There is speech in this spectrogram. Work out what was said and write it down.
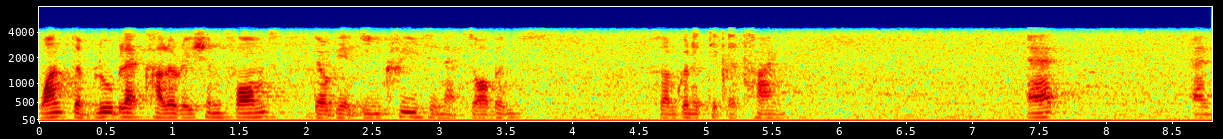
Once the blue black coloration forms there will be an increase in absorbance. So I'm going to take the time. Add and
